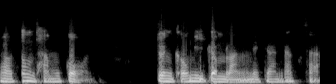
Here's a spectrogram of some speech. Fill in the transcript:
เราต้องทำก่อน จนเขามีกำลังในการรักษา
